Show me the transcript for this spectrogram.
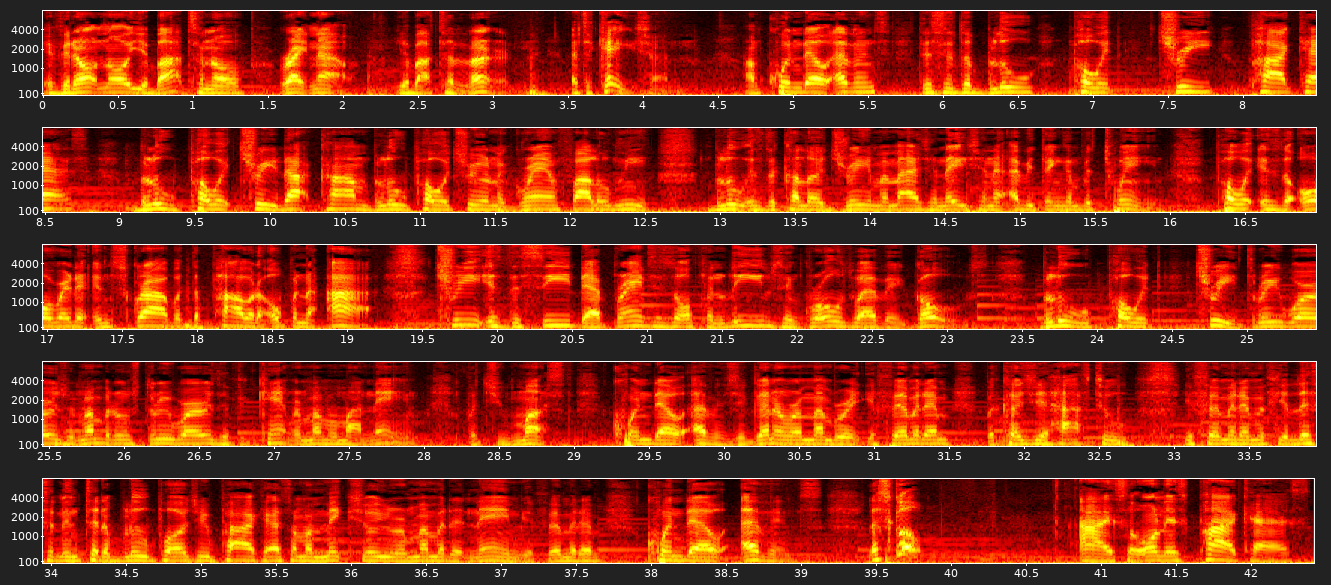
If you don't know, you're about to know right now. You're about to learn education. I'm Quindell Evans. This is the Blue Poet Tree Podcast bluepoetry.com, blue poetry on the gram. Follow me. Blue is the color of dream, imagination, and everything in between. Poet is the orator inscribed with the power to open the eye. Tree is the seed that branches off and leaves and grows wherever it goes. Blue poet tree, three words. Remember those three words if you can't remember my name, but you must. Quindell Evans. You're gonna remember it. You feel me, them? Because you have to. You feel me, them? If you're listening to the Blue Poetry Podcast, I'm gonna make sure you remember the name. You feel me, them? Quindell Evans. Let's go. All right, so on this podcast,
